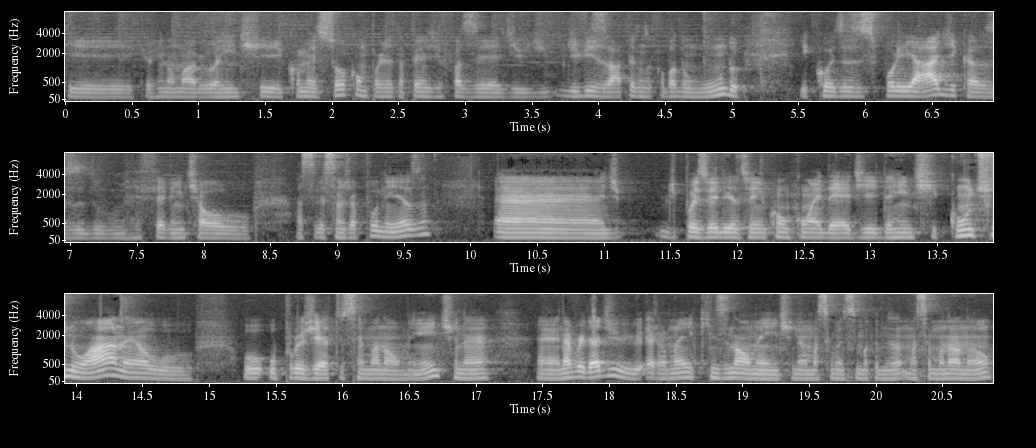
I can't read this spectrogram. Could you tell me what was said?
Que, que o Rinomaru a gente começou com o projeto apenas de fazer, de, de, de visar apenas a Copa do Mundo e coisas esporádicas do, referente ao, à seleção japonesa. É, de, depois o Elias vem com, com a ideia de, de a gente continuar né, o, o, o projeto semanalmente, né? É, na verdade, era mais quinzenalmente, né? Uma semana sim, uma semana não,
